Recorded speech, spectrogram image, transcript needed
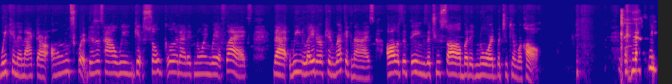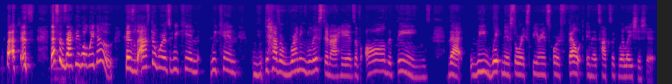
We can enact our own script. This is how we get so good at ignoring red flags that we later can recognize all of the things that you saw but ignored, but you can recall. and that's because that's exactly what we do. Because afterwards we can we can have a running list in our heads of all the things that we witnessed or experienced or felt in a toxic relationship.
